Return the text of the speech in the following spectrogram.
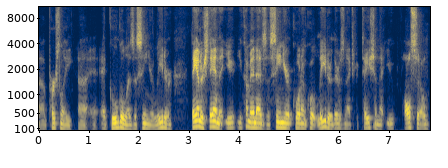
uh, personally uh, at Google as a senior leader, they understand that you you come in as a senior quote unquote leader. There's an expectation that you also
